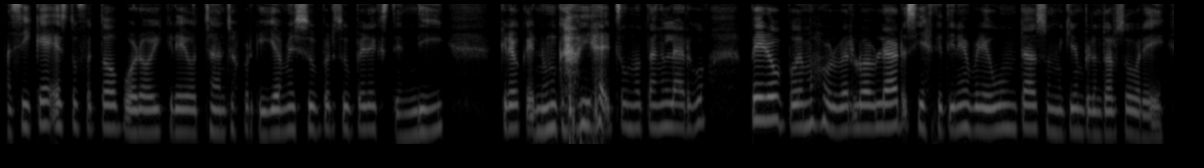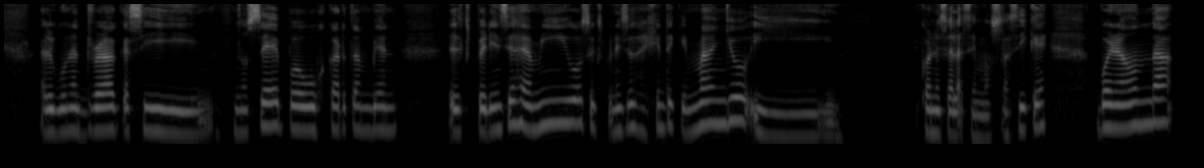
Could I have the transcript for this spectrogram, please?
Así que esto fue todo por hoy, creo, chanchos, porque ya me súper, súper extendí. Creo que nunca había hecho uno tan largo, pero podemos volverlo a hablar si es que tienen preguntas o me quieren preguntar sobre alguna drug así, no sé, puedo buscar también experiencias de amigos, experiencias de gente que manjo y con eso la hacemos. Así que buena onda,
